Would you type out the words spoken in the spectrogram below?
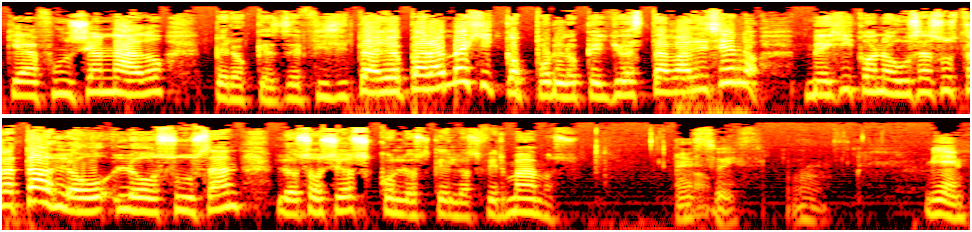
que ha funcionado, pero que es deficitario para México, por lo que yo estaba diciendo. México no usa sus tratados, lo- los usan los socios con los que los firmamos. Eso es. Bien,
